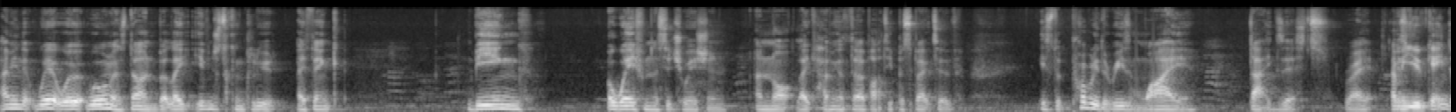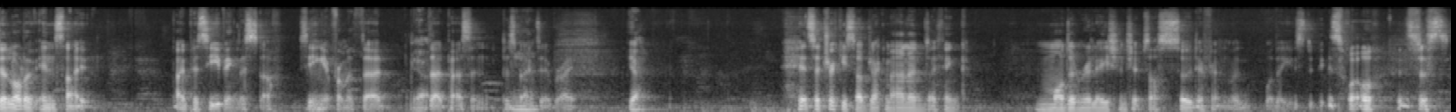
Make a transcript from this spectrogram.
I mean, we're, we're we're almost done. But like, even just to conclude, I think being away from the situation and not like having a third party perspective is the, probably the reason why that exists. Right. I mean, you've gained a lot of insight by perceiving this stuff, seeing it from a third Yeah. third person perspective, right? yeah. It's a tricky subject, man, and I think modern relationships are so different than what they used to be as well. It's just,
